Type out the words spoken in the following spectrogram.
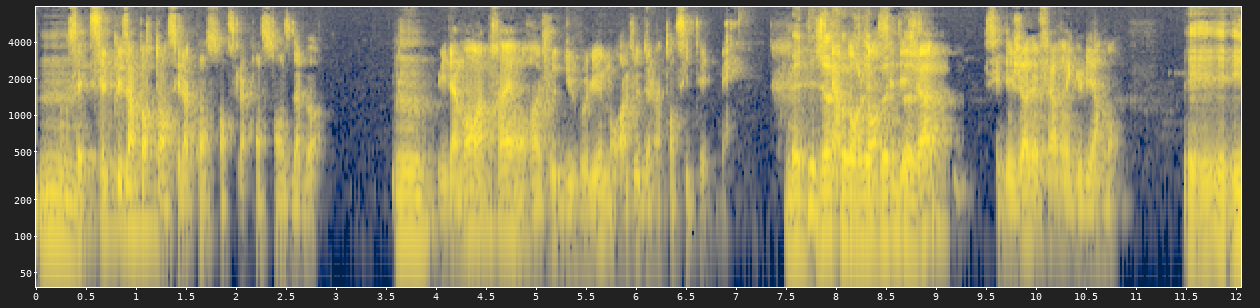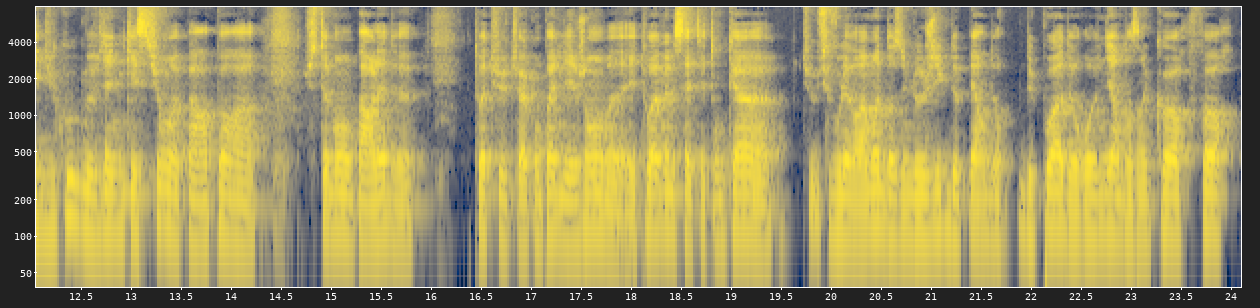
Mmh. C'est le plus important, c'est la constance, la constance d'abord. Mmh. Évidemment, après, on rajoute du volume, on rajoute de l'intensité. Mais, mais, déjà, bonnes déjà, C'est déjà de faire régulièrement. Et, et, et, du coup, me vient une question euh, par rapport à, justement, on parlait de, toi, tu, accompagnes les gens, euh, et toi-même, ça a été ton cas. Euh, tu, voulais vraiment être dans une logique de perdre du poids, de revenir dans un corps fort.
